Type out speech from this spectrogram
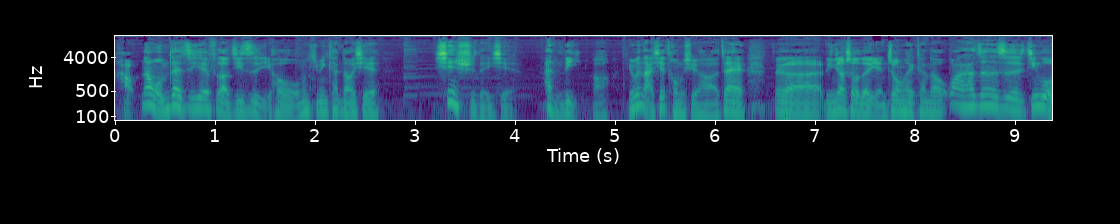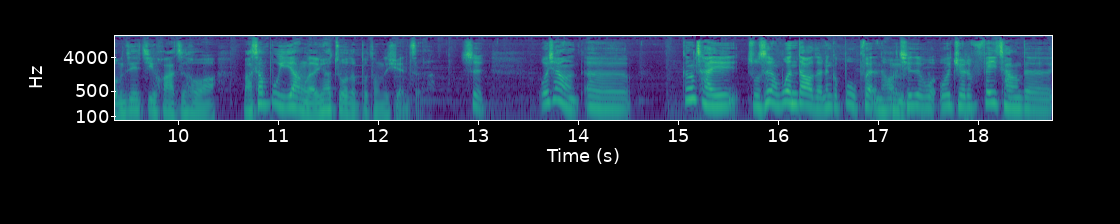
好，那我们在这些辅导机制以后，我们前面看到一些现实的一些案例啊，有没有哪些同学哈、在那个林教授的眼中会看到，哇，他真的是经过我们这些计划之后啊，马上不一样了，因为他做了不同的选择。是，我想呃，刚才主持人问到的那个部分哈，嗯其实我我觉得非常的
